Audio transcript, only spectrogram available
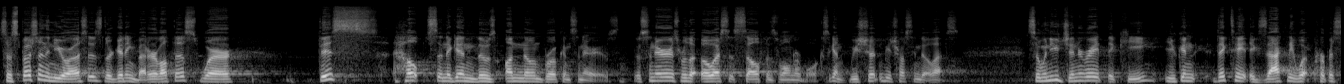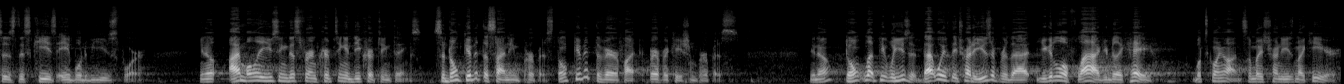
So especially in the new OSs, they're getting better about this, where this helps, and again, those unknown broken scenarios. Those scenarios where the OS itself is vulnerable. Because again, we shouldn't be trusting the OS. So when you generate the key, you can dictate exactly what purposes this key is able to be used for. You know, I'm only using this for encrypting and decrypting things. So don't give it the signing purpose. Don't give it the verify, verification purpose. You know, don't let people use it. That way, if they try to use it for that, you get a little flag and be like, hey, what's going on? Somebody's trying to use my key here.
